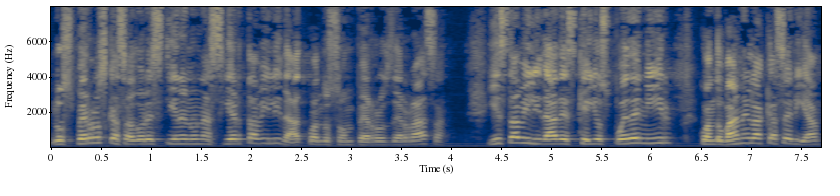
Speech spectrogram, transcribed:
los perros cazadores tienen una cierta habilidad cuando son perros de raza. Y esta habilidad es que ellos pueden ir cuando van en la cacería,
